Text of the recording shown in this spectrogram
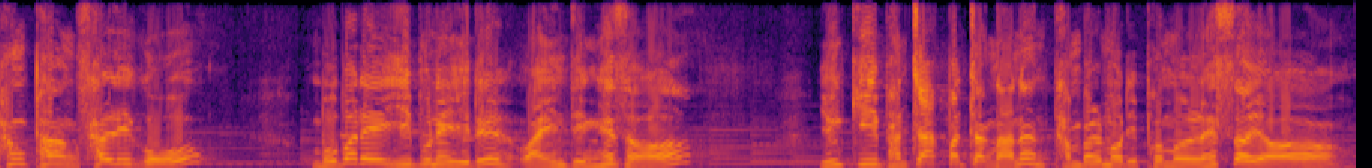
팡팡 살리고 모발의 2분의 1을 와인딩해서 윤기 반짝반짝 나는 단발머리 펌을 했어요.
